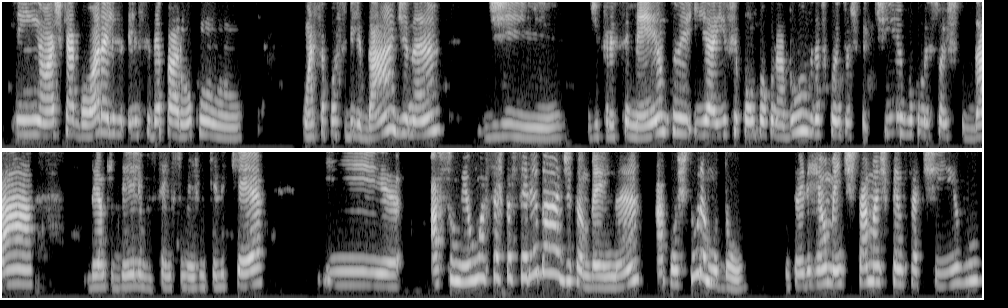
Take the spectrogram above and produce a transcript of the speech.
Sim, eu acho que agora ele, ele se deparou com, com essa possibilidade, né, de, de crescimento, e, e aí ficou um pouco na dúvida, ficou introspectivo, começou a estudar dentro dele se é isso mesmo que ele quer, e assumiu uma certa seriedade também, né? A postura mudou. Então ele realmente está mais pensativo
